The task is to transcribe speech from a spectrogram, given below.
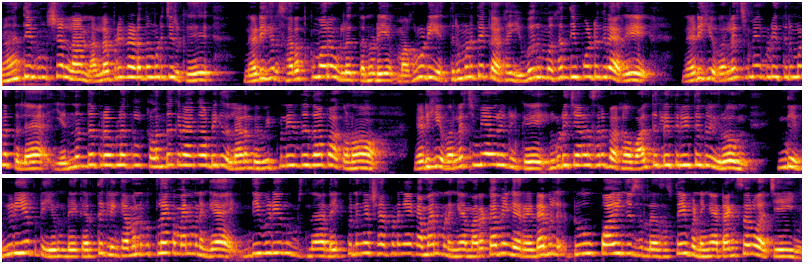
மேத்யூ ஃபங்க்ஷன்லாம் நல்லபடியாக நடந்து முடிச்சிருக்கு. நடிகர் சரத்குமார் அவர்கள் தன்னுடைய மகளுடைய திருமணத்துக்காக இவர் மகந்தி போட்டுக்கிறாரு. நடிகை வரலட்சுமி திருமணத்தில் எந்தெந்த பிரபலங்கள் கலந்துக்கிறாங்க அப்படிங்கிறதெல்லாம் நம்ம வெயிட் பண்ணியிருந்து தான் பார்க்கணும். நடிகை வரலட்சுமி அவர்களுக்கு எங்களுடைய சேனல் சார்பாக வாழ்த்துக்களை தெரிவித்துக் கொள்கிறோம். இந்த வீடியோ பற்றி எங்களுடைய கருத்துக்களை கமெண்ட் புக்கில் கமெண்ட் பண்ணுங்க. இந்த வீடியோ பிடிச்சிருந்தா லைக் பண்ணுங்கள் ஷேர் பண்ணுங்கள் கமெண்ட் பண்ணுங்கள் மறக்காம எங்கள் ரெடபிள் டூ பாயிண்ட்ஸில் சப்ஸ்கிரைப் பண்ணுங்கள் தேங்க்ஸ் ஃபார் வாட்சிங்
